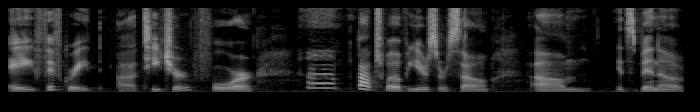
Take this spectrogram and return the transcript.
a fifth grade uh, teacher for about 12 years or so. Um, it's been a,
